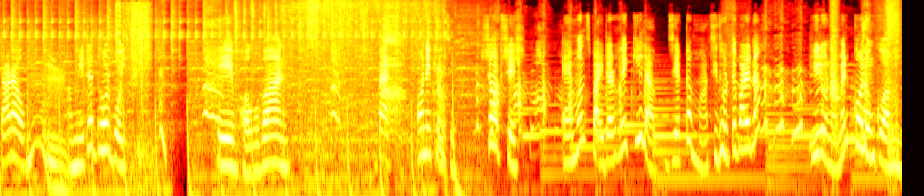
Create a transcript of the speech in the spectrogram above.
দাঁড়াও. আমি এটা ধরবই। হে ভগবান। ব্যাস অনেক হয়েছে। সব শেষ। এমন স্পাইডার হয়ে কি লাভ? যে একটা মাছি ধরতে পারে না? হিরো নামের কলঙ্ক আমি।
